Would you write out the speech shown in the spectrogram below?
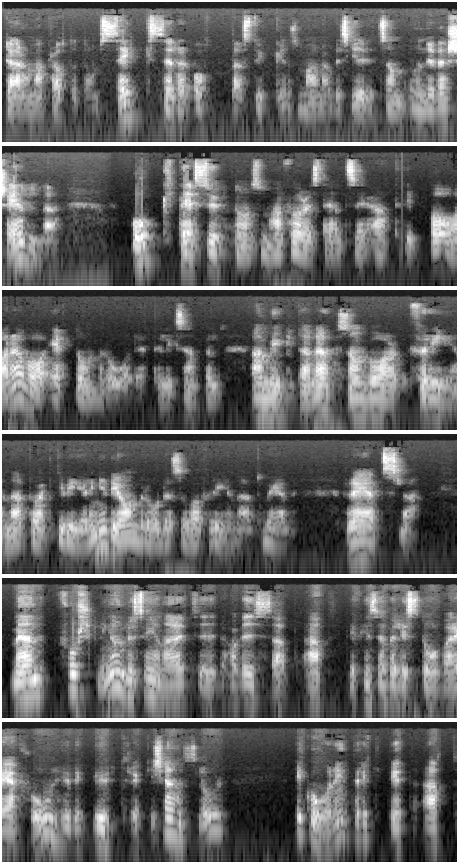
Där har man pratat om sex eller åtta stycken som han har beskrivit som universella. Och dessutom som han föreställt sig att det bara var ett område, till exempel amygdala, som var förenat och aktivering i det området som var förenat med rädsla. Men forskning under senare tid har visat att det finns en väldigt stor variation hur vi uttrycker känslor. Det går inte riktigt att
